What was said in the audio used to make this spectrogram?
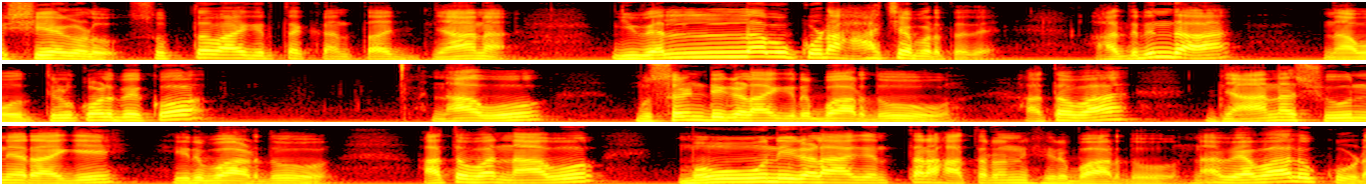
ವಿಷಯಗಳು, ಸುಪ್ತವಾಗಿರ್ತಕ್ಕಂಥ ಜ್ಞಾನ ಇವೆಲ್ಲವೂ ಕೂಡ ಆಚೆ ಬರ್ತದೆ. ಆದ್ದರಿಂದ ನಾವು ತಿಳ್ಕೊಳ್ಬೇಕು, ನಾವು ಮುಸಂಡಿಗಳಾಗಿರಬಾರ್ದು ಅಥವಾ ಜ್ಞಾನ ಶೂನ್ಯರಾಗಿ ಇರಬಾರ್ದು ಅಥವಾ ನಾವು ಮೌನಿಗಳಾಗಂತರ ಆ ಇರಬಾರ್ದು ನಾವು ಯಾವಾಗಲೂ ಕೂಡ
